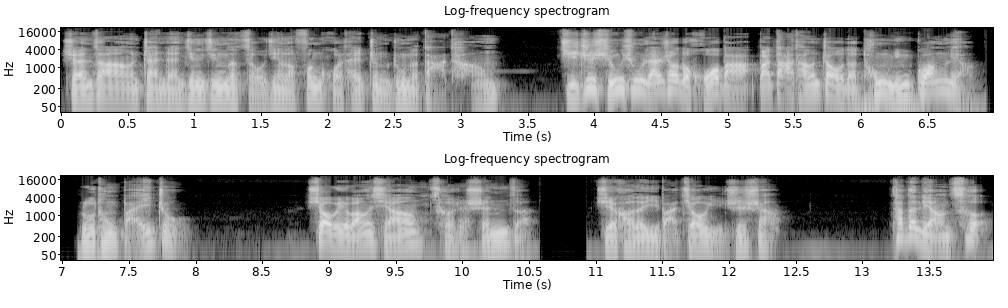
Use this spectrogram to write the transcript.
玄奘战战兢兢地走进了烽火台正中的大堂，几只熊熊燃烧的火把把大堂照得通明光亮，如同白昼。校尉王祥侧着身子，斜靠在一把交椅之上，他的两侧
